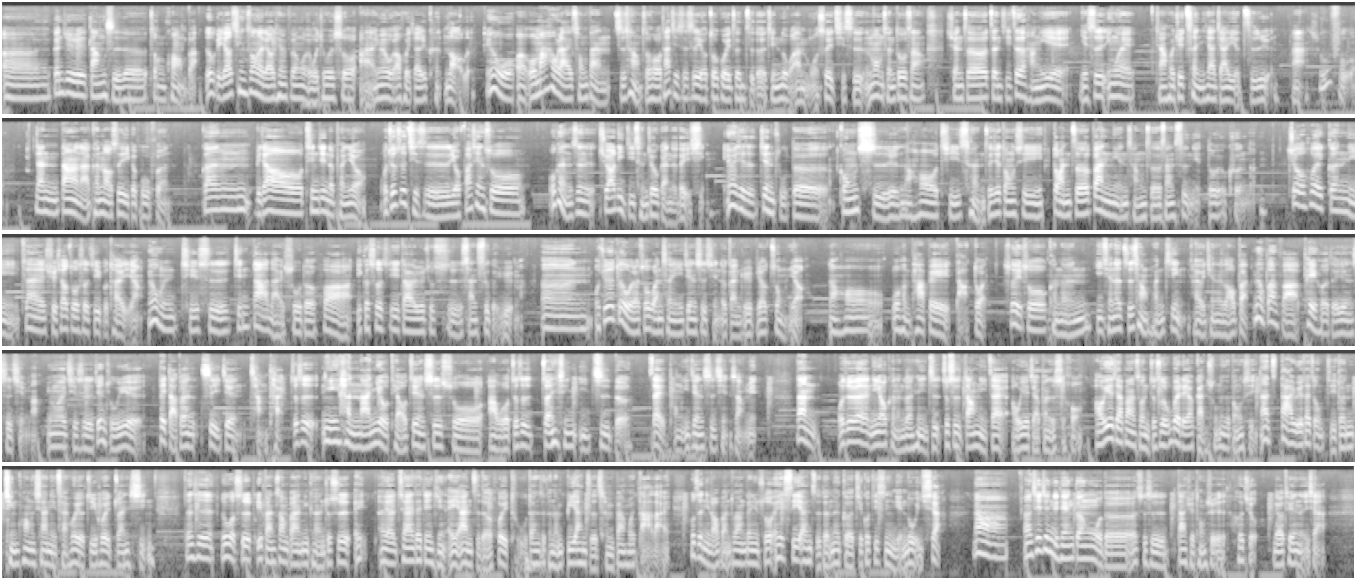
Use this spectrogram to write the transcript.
呃，根据当时的状况吧，如果比较轻松的聊天氛围，我就会说啊，因为我要回家去啃老了。因为我呃，我妈后来重返职场之后，她其实是有做过一阵子的经络按摩，所以其实某种程度上选择整机这个行业也是因为。想回去蹭一下家里的资源啊，舒服。但当然啦，啃老是一个部分。跟比较亲近的朋友，我就是其实有发现说，我可能是需要立即成就感的类型。因为其实建筑的工时，然后提成这些东西，短则半年，长则三四年都有可能。就会跟你在学校做设计不太一样，因为我们其实金大来说的话，一个设计大约就是三四个月嘛。嗯，我觉得对我来说，完成一件事情的感觉比较重要。然后我很怕被打断，所以说可能以前的职场环境还有以前的老板没有办法配合这件事情嘛。因为其实建筑业。被打断是一件常态，就是你很难有条件是说啊，我就是专心一致的在同一件事情上面。但我觉得你有可能专心一致，就是当你在熬夜加班的时候，熬夜加班的时候，你就是为了要赶出那个东西。那大约在这种极端情况下，你才会有机会专心。但是如果是一般上班，你可能就是哎哎呀，现在在进行 A 案子的绘图，但是可能 B 案子的承办会打来，或者你老板突然跟你说，哎，C 案子的那个结构技师你联络一下。那嗯，其实前几天跟我的就是大学同学喝酒聊天了一下，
